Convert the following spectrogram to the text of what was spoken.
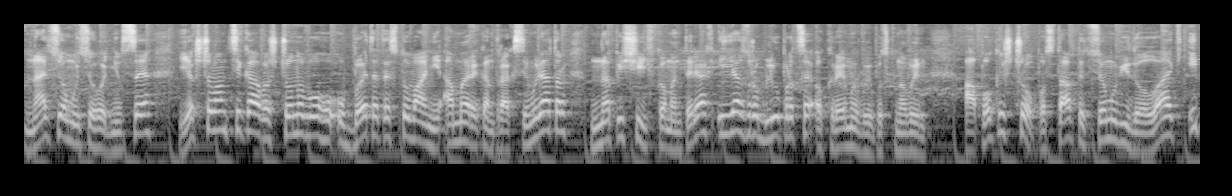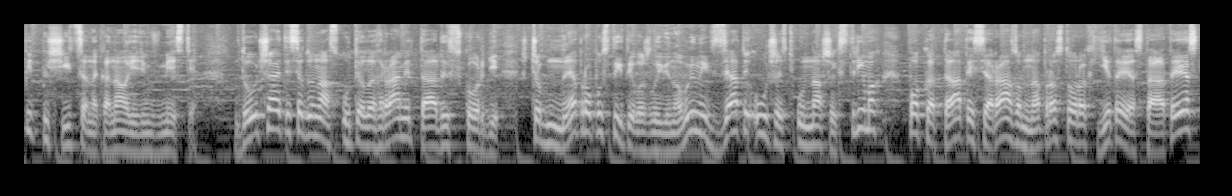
На цьому сьогодні все. Якщо вам цікаво, що нового у бета-тестуванні American Truck Simulator, напишіть в коментарях, і я зроблю про це окремий випуск новин. А поки що поставте цьому відео лайк і підпишіться на канал Їдім вместе. Долучайтеся до нас у Телеграмі та Дискорді, щоб не пропустити важливі новини, взяти участь у наших стрімах, покататися разом на просторах ЄТС та АТС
